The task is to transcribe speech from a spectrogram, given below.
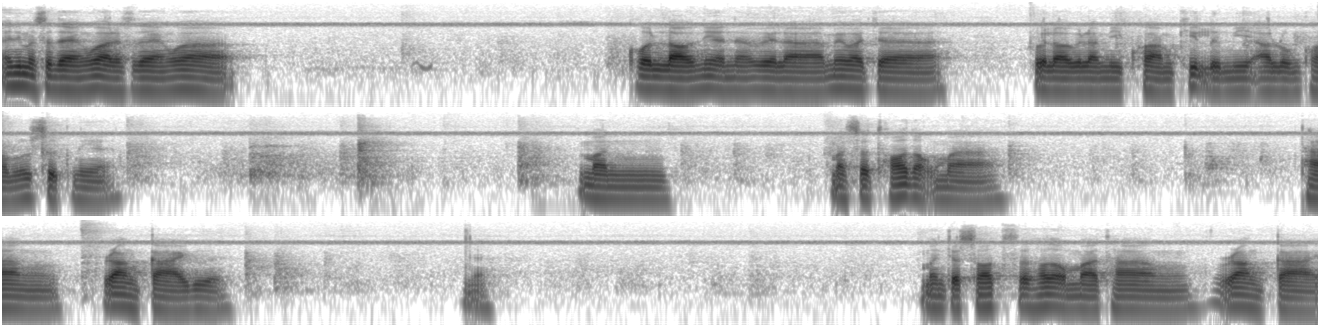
อันนี้มันแสดงว่าแสดงว่า คนเราเนี่ยนะเวลาไม่ว่าจะเวลาเวลามีความคิดหรือมีอารมณ์ความรู้สึกเนี่ย มันมันสะท้อนออกมา ทางร่างกายด้วยนะ มันจะซอสะท้อนออกมาทางร่างกาย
